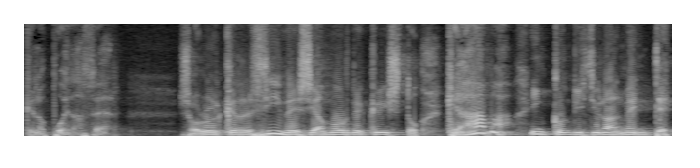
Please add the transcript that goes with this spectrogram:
que lo pueda hacer. Solo el que recibe ese amor de Cristo, que ama incondicionalmente,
